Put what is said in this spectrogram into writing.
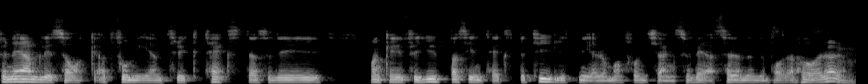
förnämlig sak att få med en tryckt text. Alltså det ju- man kan ju fördjupa sin text betydligt mer om man får en chans att läsa den än att bara höra den. Mm.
